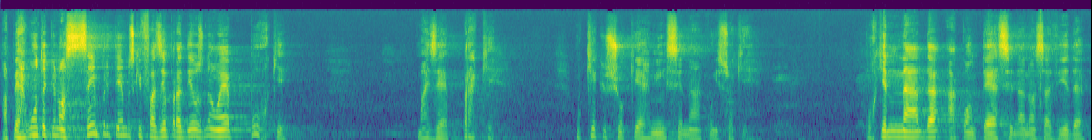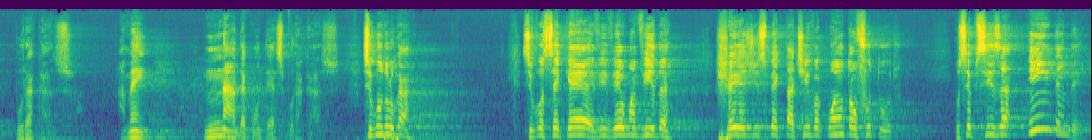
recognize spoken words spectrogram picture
A pergunta que nós sempre temos que fazer para Deus não é por quê, mas é para quê? O que que o Senhor quer me ensinar com isso aqui? Porque nada acontece na nossa vida por acaso. Amém? Nada acontece por acaso. Segundo lugar, se você quer viver uma vida cheia de expectativa quanto ao futuro, você precisa entender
